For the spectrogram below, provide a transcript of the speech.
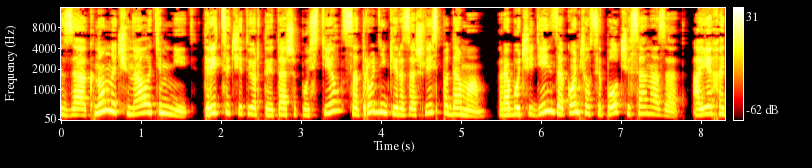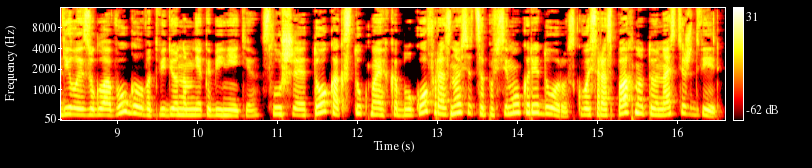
За окном начинало темнеть. Тридцать четвертый этаж опустел, сотрудники разошлись по домам. Рабочий день закончился полчаса назад, а я ходила из угла в угол в отведенном мне кабинете, слушая то, как стук моих каблуков разносится по всему коридору сквозь распахнутую настежь дверь.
